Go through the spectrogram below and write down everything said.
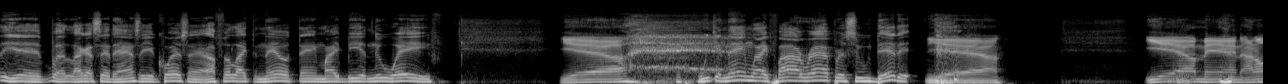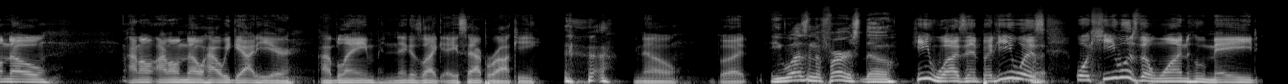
yeah, but like I said, to answer your question, I feel like the nail thing might be a new wave. Yeah, We can name like five rappers who did it. yeah, yeah, man. I don't know. I don't. I don't know how we got here. I blame niggas like ASAP Rocky. you know, but He wasn't the first though. He wasn't, but he was. Well, he was the one who made.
